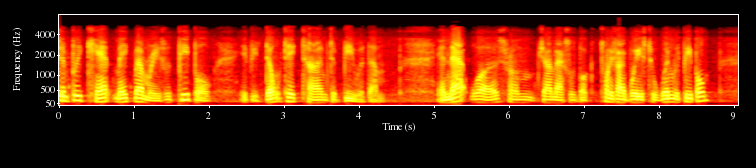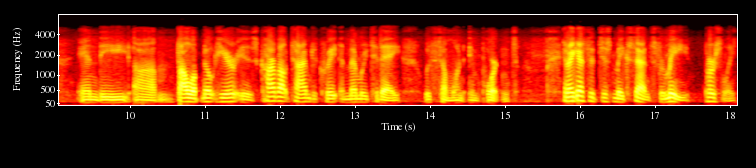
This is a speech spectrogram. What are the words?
simply can't make memories with people if you don't take time to be with them. And that was from John Maxwell's book, 25 Ways to Win with People. And the um, follow up note here is carve out time to create a memory today with someone important. And I guess it just makes sense for me personally,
